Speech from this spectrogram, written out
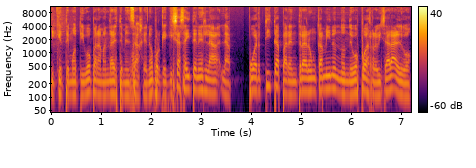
y que te motivó para mandar este mensaje, ¿no? Porque quizás ahí tenés la, la puertita para entrar a un camino en donde vos puedas revisar algo.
